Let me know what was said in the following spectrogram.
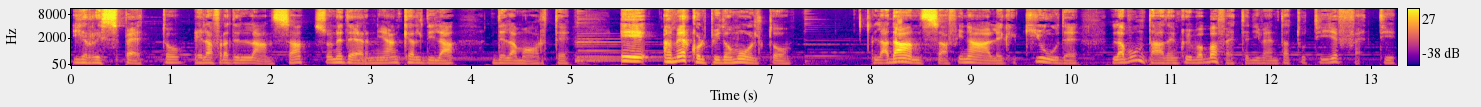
il rispetto e la fratellanza sono eterni anche al di là della morte. E a me ha colpito molto la danza finale che chiude la puntata in cui Boba Fett diventa a tutti gli effetti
